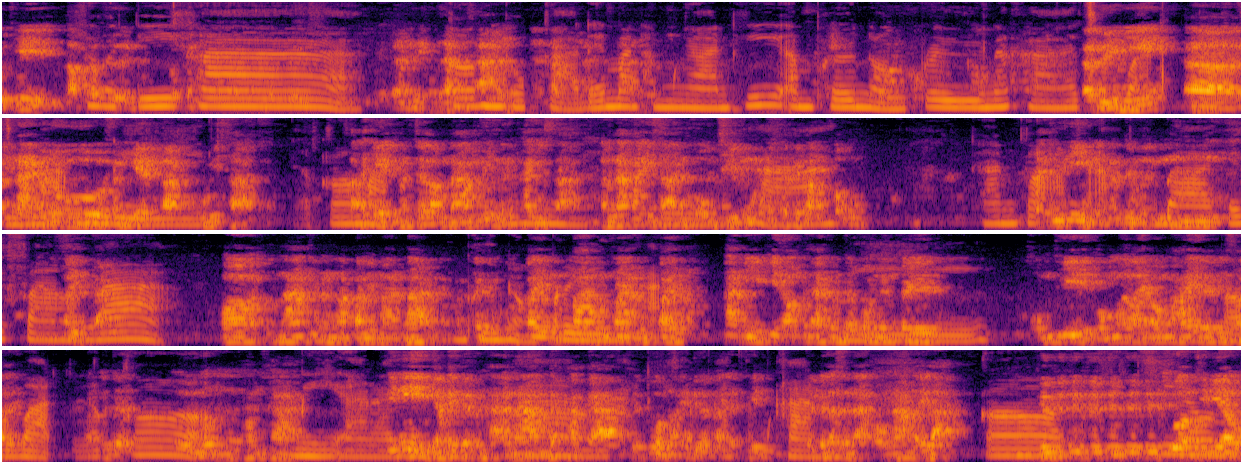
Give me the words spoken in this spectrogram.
อยู่ที่รับสวัสดีค่ะ ก็มีโอกาสได้มาทำงานที่อำเภอหนองปลือนะคะก็คืจัองอย่างหวัดนี้เอ่อที่กานายญดูบุสังรีเกตตามภูมิศาสตร์แล้วก็สาเหตุมันจะเอาน้ำไม่เหมือนภาคอีสานเอาน้ำภาคอีสานผมชิมมันจะไปรับตรงท่านก็อธิบายให้ฟังว่าพอน้ำที่มันมาปริมาณได้มันก็จะไปบ้านบ้านไปถ้ามีพี่น้องประชาชนทุกคนไปมี ผมที่ผมอะไรเอาไม้อะไรปใส่ระวัติแล้วก็ลงค่อนข้างมีอะไรที่นี่จะไม่เกิดปัญหาน้ำแบบภาคกลางหรือพวกไหลเดือดอะไรที่เป็นลักษณะของน้ำไหลหลากก็คือคือคือคือช่วงทีเดียว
